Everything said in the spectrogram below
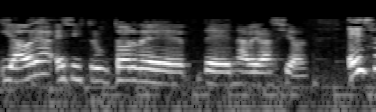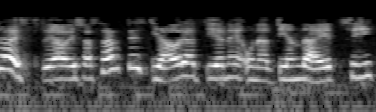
y ahora es instructor de, de navegación. Ella estudiaba Bellas Artes y ahora tiene una tienda Etsy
